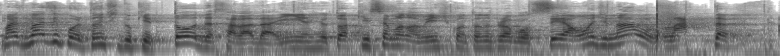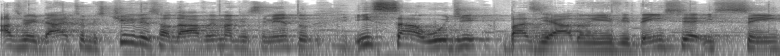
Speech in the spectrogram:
mas mais importante do que toda essa ladainha, eu tô aqui semanalmente contando para você aonde na lata as verdades sobre estilo de vida saudável, emagrecimento e saúde baseado em evidência e sem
